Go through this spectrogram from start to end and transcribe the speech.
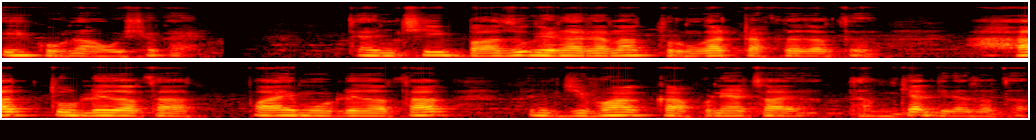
एक होणं आवश्यक आहे. त्यांची बाजू घेणाऱ्यांना तुरुंगात टाकलं जातं. हात तोडले जातात पाय मोडले जातात. जिव्हा कापण्याचा धमक्या दिल्या जातात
